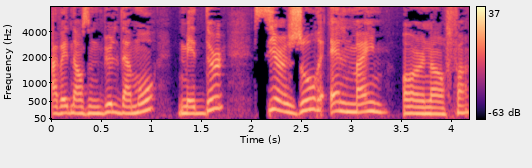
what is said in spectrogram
elle dans une bulle d'amour, mais deux, si un jour elle-même a un enfant,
